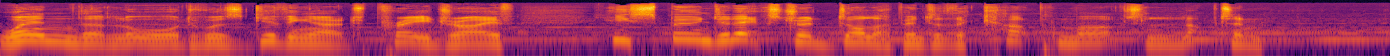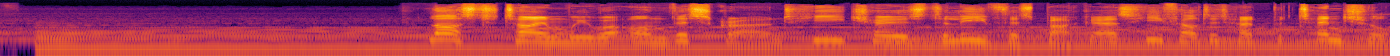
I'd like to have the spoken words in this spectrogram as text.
When the Lord was giving out Prey Drive, he spooned an extra dollop into the cup marked Lupton. Last time we were on this ground, he chose to leave this buck as he felt it had potential,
